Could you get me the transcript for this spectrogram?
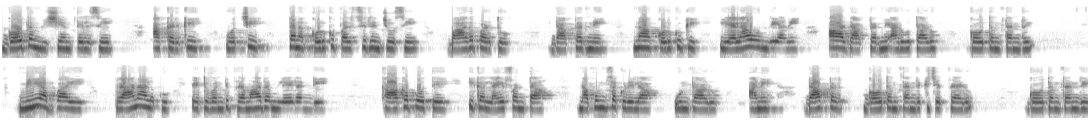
గౌతమ్ విషయం తెలిసి అక్కడికి వచ్చి తన కొడుకు పరిస్థితిని చూసి బాధపడుతూ డాక్టర్ని నా కొడుకుకి ఎలా ఉంది? అని ఆ డాక్టర్ని అడుగుతాడు గౌతమ్ తండ్రి. మీ అబ్బాయి ప్రాణాలకు ఎటువంటి ప్రమాదం లేడండి కాకపోతే ఇక లైఫ్ అంతా నపుంసకుడిలా ఉంటాడు అని డాక్టర్ గౌతమ్ తండ్రికి చెప్పాడు. గౌతమ్ తండ్రి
